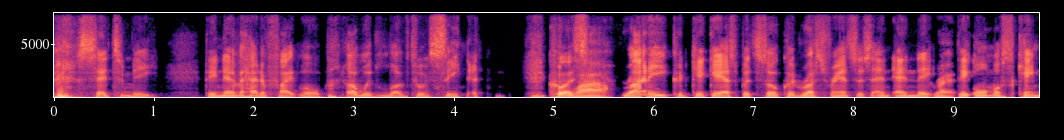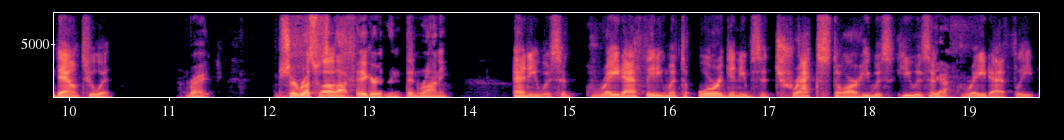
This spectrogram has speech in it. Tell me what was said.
said to me, they never had a fight low, but I would love to have seen it. Because wow. Ronnie could kick ass, but so could Russ Francis. And and they Right. they almost came down to it. Right. I'm sure Russ was a Uh, lot bigger than, than Ronnie. and he was a great athlete. He went to Oregon. He was a track star. He was he was a Yeah. great athlete.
